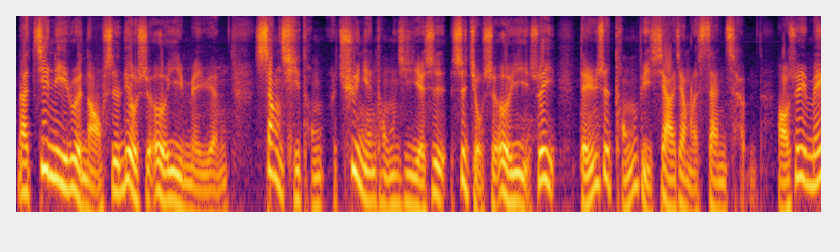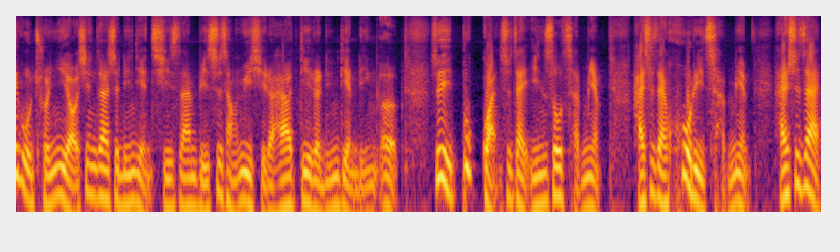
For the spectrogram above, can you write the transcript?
那净利润哦是六十二亿美元，上期同去年同期也是是九十二亿，所以等于是同比下下降了三成，好，所以美股存益哦现在是零点七三，比市场预期的还要低了零点零二，所以不管是在营收层面，还是在获利层面，还是在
